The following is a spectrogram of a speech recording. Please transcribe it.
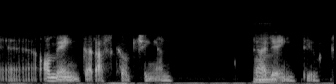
eh, om jag inte hade haft coachingen. Det Nej. hade jag inte gjort.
